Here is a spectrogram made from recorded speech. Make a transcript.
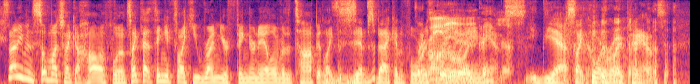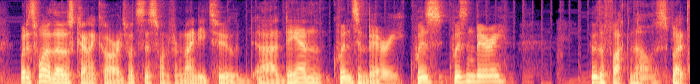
It's not even so much like a hollow foil. It's like that thing if like you run your fingernail over the top, it like zips back and forth. Like Oh, yeah, corduroy yeah. pants. Yes, like corduroy pants. But it's one of those kind of cards. What's this one from '92? Uh, Dan Quisenberry. Quiz Quisenberry. Who the fuck knows? But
